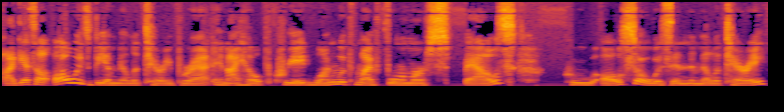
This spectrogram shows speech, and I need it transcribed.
I guess I'll always be a military brat, and I helped create one with my former spouse, who also was in the military.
